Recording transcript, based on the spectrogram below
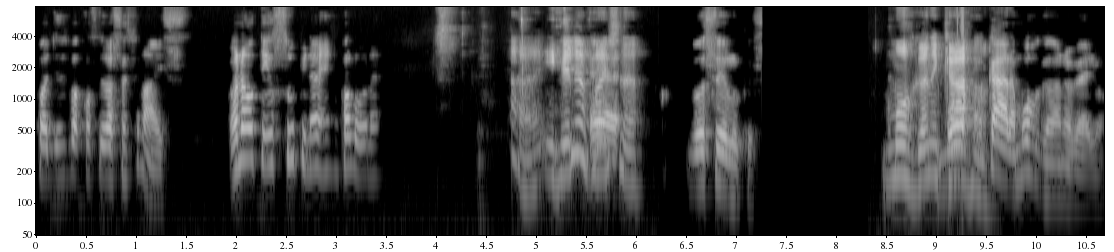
pode ir para considerações finais. Ou não, tem o Sup, né? A gente não falou, né? Ah, irrelevante, né? Você, Lucas. Morgana e Mor- Karma. Cara, Morgana, velho.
